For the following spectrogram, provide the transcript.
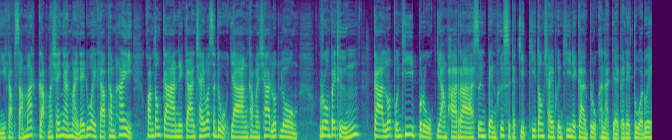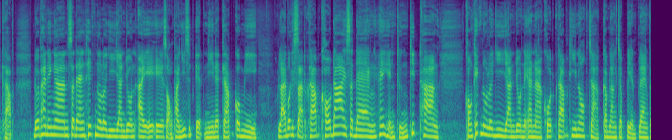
นี้ครับสามารถกลับมาใช้งานใหม่ได้ด้วยครับทำให้ความต้องการในการใช้วัสดุยางธรรมชาติลดลง รวมไปถึงการลดพื้นที่ปลูกยางพารา ซึ่งเป็นพืชเศรษฐกิจที่ต้องใช้พื้นที่ในการปลูกขนาดใหญ่ไปในตัวด้วยครับ โดยภายในงานแสดงเทคโนโลยียานยนต์ IAA 2021 นี้นะครับก็มี หลายบริษัทครับเขาได้แสดงให้เห็นถึงทิศทางของเทคโนโลยียานยนต์ในอนาคตครับที่นอกจากกำลังจะเปลี่ยนแปลงไป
